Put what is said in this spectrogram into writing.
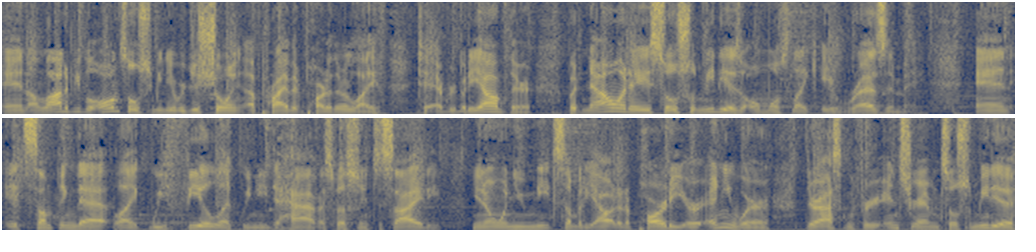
And a lot of people on social media were just showing a private part of their life to everybody out there. But nowadays, social media is almost like a resume. And it's something that like we feel like we need to have, especially in society. You know, when you meet somebody out at a party or anywhere, they're asking for your Instagram and social media,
